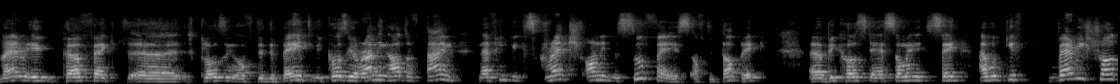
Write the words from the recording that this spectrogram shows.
very perfect uh, closing of the debate because we're running out of time. And I think we scratched only the surface of the topic uh, because there's so many to say. I would give very short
